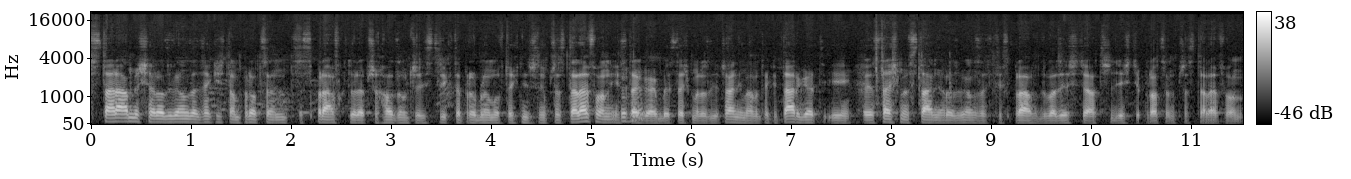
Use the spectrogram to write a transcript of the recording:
staramy się rozwiązać jakiś tam procent spraw, które przychodzą, czyli stricte problemów technicznych przez telefon i z tego jakby jesteśmy rozliczani, mamy taki target i jesteśmy w stanie rozwiązać tych spraw 20-30% przez telefon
